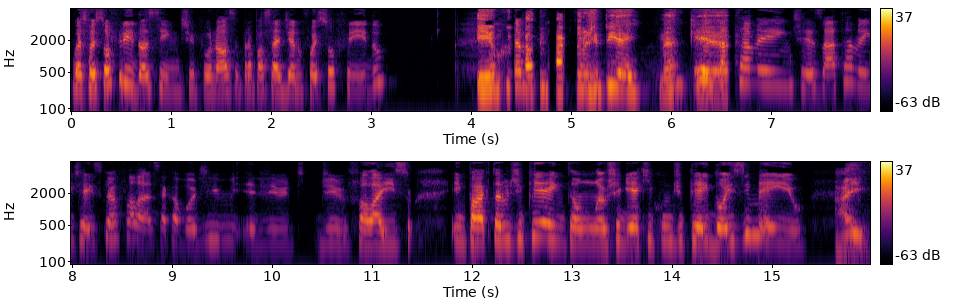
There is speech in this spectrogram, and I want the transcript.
Mas foi sofrido, assim, tipo, nossa, para passar de ano foi sofrido. E o que então, impacto no GPA, né? Que é exatamente, é... exatamente. É isso que eu ia falar. Você acabou de, de, de falar isso. Impacta no GPA. Então, eu cheguei aqui com GPA 2,5. Aí.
